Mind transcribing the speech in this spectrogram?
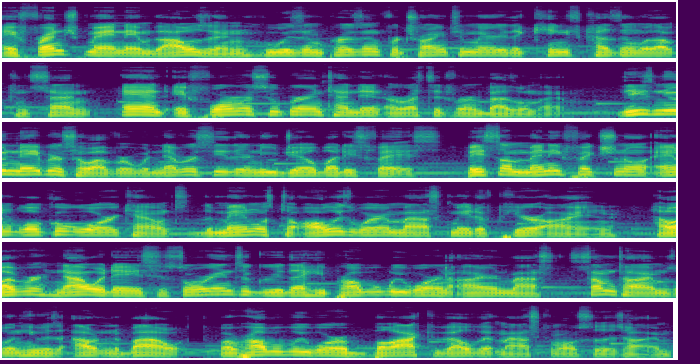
a French man named Lauzun who was in prison for trying to marry the king's cousin without consent, and a former superintendent arrested for embezzlement. These new neighbors, however, would never see their new jail buddy's face. Based on many fictional and local lore accounts, the man was to always wear a mask made of pure iron. However, nowadays, historians agree that he probably wore an iron mask sometimes when he was out and about, but probably wore a black velvet mask most of the time.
